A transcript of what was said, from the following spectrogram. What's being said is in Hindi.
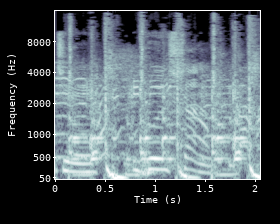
डीजे गुलशन।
